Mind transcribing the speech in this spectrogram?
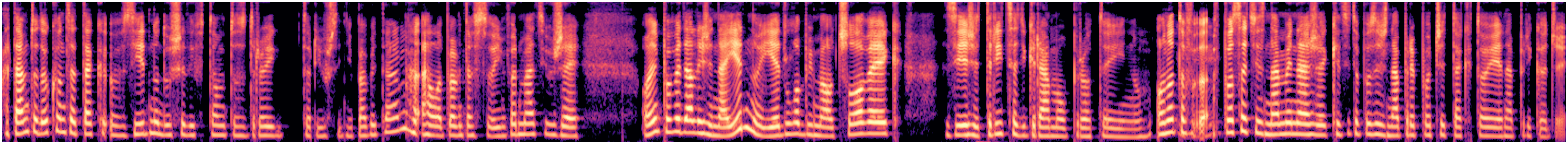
A tam to dokonca tak zjednodušili v tomto zdroji, ktorý už si nepamätám, ale pamätám si tú informáciu, že oni povedali, že na jedno jedlo by mal človek zje, že 30 gramov proteínu. Ono to v, v podstate znamená, že keď si to pozrieš na prepočet, tak to je napríklad, že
